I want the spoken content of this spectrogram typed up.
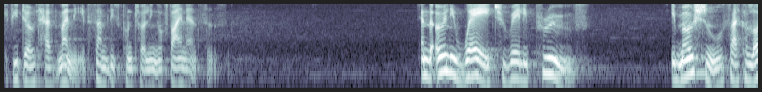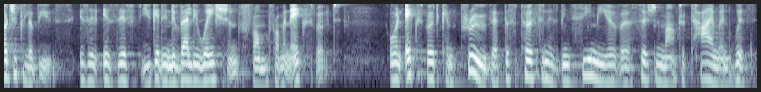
if you don't have money, if somebody's controlling your finances? And the only way to really prove emotional psychological abuse is, is if you get an evaluation from, from an expert. Or an expert can prove that this person has been seeing me over a certain amount of time and with,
